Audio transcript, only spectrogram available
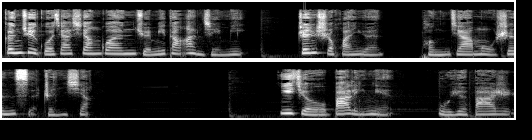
根据国家相关绝密档案解密，真实还原彭加木生死真相。一九八零年五月八日，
